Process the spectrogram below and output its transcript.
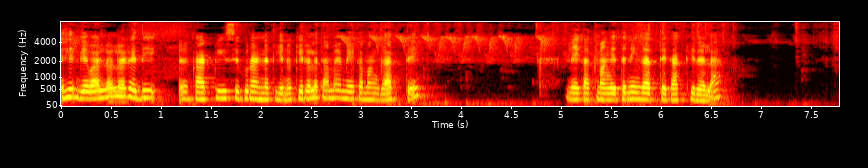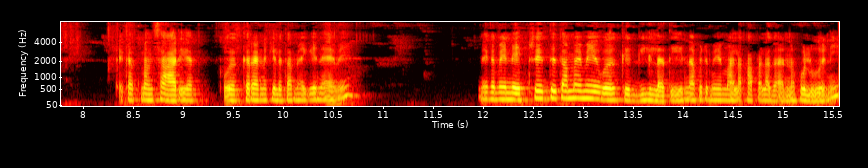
එහෙ ගෙවල් වල රෙදි කට් පීස් විකුණන්න තියෙන කිරලා තමයි මේක මං ගත්තේ. මේකත් මං එතනින් ගත්ත එකක් කිරලා. ඒකත් මං සාරියක් වර්ක් කරන්න කියලා තමයි ගෙනාවේ. මේක මේ නෙට් රෙද්ද තමයි මේ වර්ක් එක ගිහිලා තියෙන්නේ. අපිට මේ මල කපලා ගන්න පුළුවනි.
